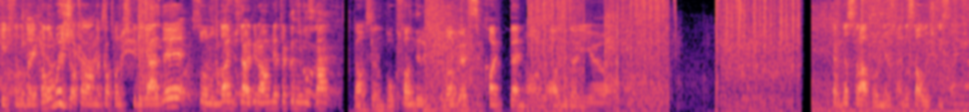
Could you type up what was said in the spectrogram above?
Kickson'u da yakalamış. Jota'dan da kapanış kili geldi. Sonunda güzel bir hamle takımımızdan. Youngstar'ın 90 derece klavye kalpten abi harbiden ya. Tabi nasıl rahat oynuyorsan, nasıl alıştıysan ya.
